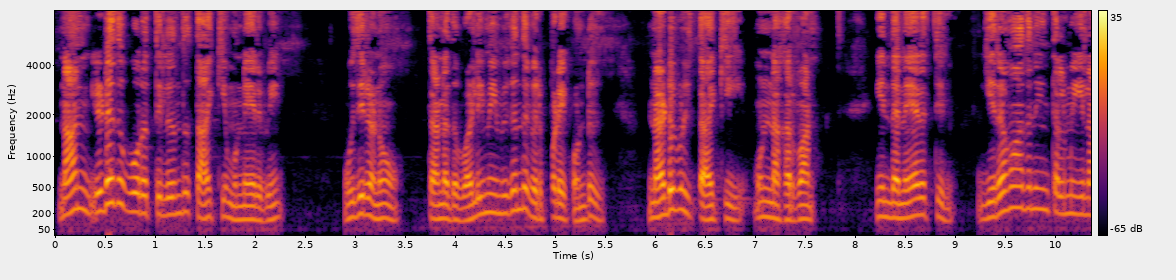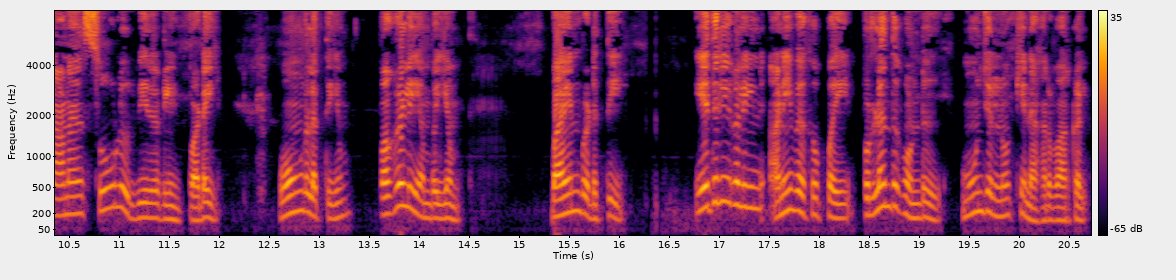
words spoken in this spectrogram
நான் இடது ஓரத்திலிருந்து தாக்கி முன்னேறுவேன். உதிரனோ தனது வலிமை மிகுந்த விற்பனை கொண்டு நடுவில் தாக்கி முன்னகர்வான். இந்த நேரத்தில் இரவாதனின் தலைமையிலான சூலூர் வீரர்களின் படை ஓங்கலத்தையும் பகழியம்பையும் பயன்படுத்தி எதிரிகளின் அணிவகுப்பை பிளந்து கொண்டு மூஞ்சல் நோக்கி நகர்வார்கள்.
